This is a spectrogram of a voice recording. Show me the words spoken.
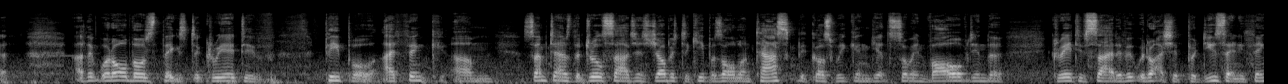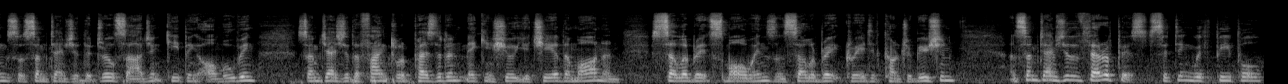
I think we're all those things to creative people. I think um, sometimes the drill sergeant's job is to keep us all on task because we can get so involved in the creative side of it. We don't actually produce anything. So sometimes you're the drill sergeant, keeping it all moving. Sometimes you're the fan club president, making sure you cheer them on and celebrate small wins and celebrate creative contribution. And sometimes you're the therapist, sitting with people,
